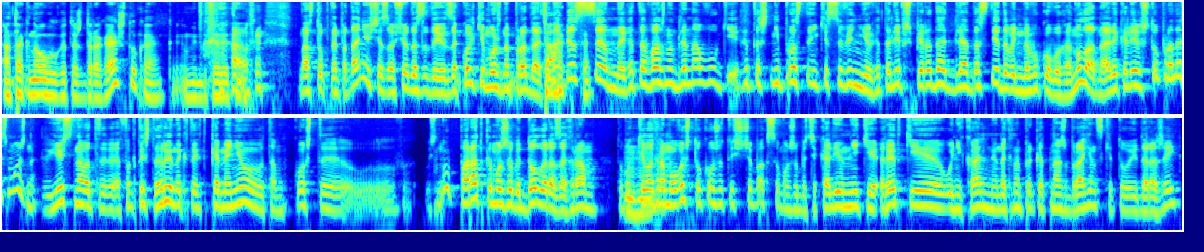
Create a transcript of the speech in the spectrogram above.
А так наогул гэта ж дарагая штука наступнае пытанне все заўсёды задаюць за колькі можна прадаць? Так, бясцэнна гэта важна для навукі гэта ж не просто нейкі сувенір гэта лепш перадаць для даследавання навуковага. Ну ладно але калі што прадаць можна. Ёсць нават фактычна рынок тых камянёў там кошты ну парадка можа быть долара за грамм то кілаграмовы штука ўжо тысяча бакса можа быть быть калі нейкі рэдкі унікальны так напрыклад наш брагінскі то і даражэй.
